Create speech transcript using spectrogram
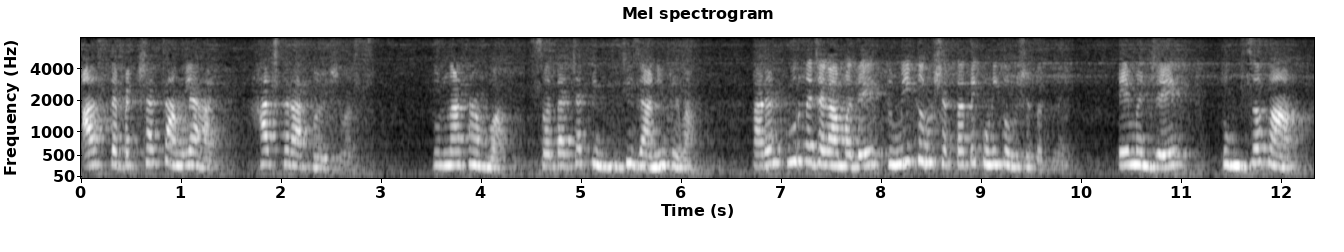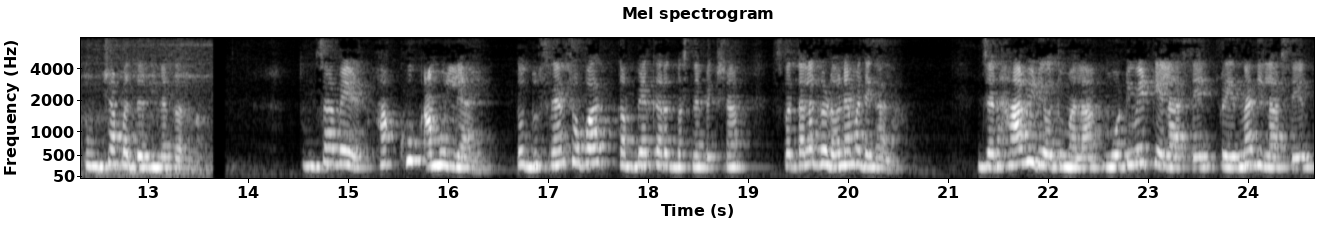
आज त्यापेक्षा चांगले आहात हाच खरा आत्मविश्वास. तुलना थांबवा स्वतःच्या किमतीची जाणीव ठेवा. कारण पूर्ण जगामध्ये तुम्ही करू शकता ते कोणी करू शकत नाही. ते म्हणजे तुमचं काम तुमच्या पद्धतीनं करणं. तुमचा वेळ हा खूप अमूल्य आहे. तो दुसऱ्यांसोबत कंपेअर करत बसण्यापेक्षा स्वतःला घडवण्यामध्ये घाला. जर हा व्हिडिओ तुम्हाला मोटिवेट केला असेल प्रेरणा दिला असेल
